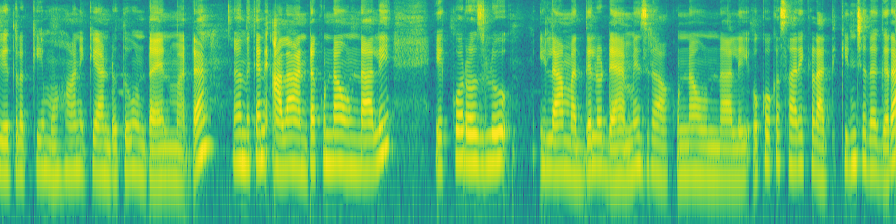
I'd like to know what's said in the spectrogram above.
చేతులకి మొహానికి అంటుతూ ఉంటాయన్నమాట. అందుకని అలా అంటకుండా ఉండాలి. ఎక్కువ రోజులు ఇలా మధ్యలో డ్యామేజ్ రాకుండా ఉండాలి. ఒక్కొక్కసారి ఇక్కడ అతికించే దగ్గర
